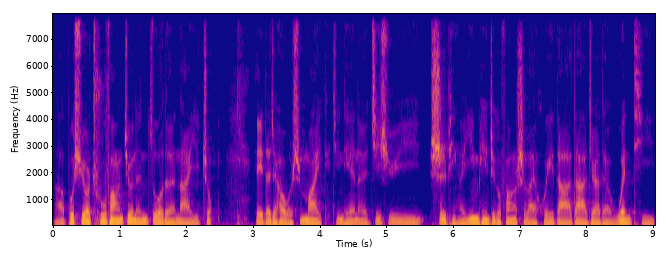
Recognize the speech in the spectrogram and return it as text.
啊，不需要厨房就能做的那一种。哎，大家好，我是 Mike，今天呢继续以视频和音频这个方式来回答大家的问题。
